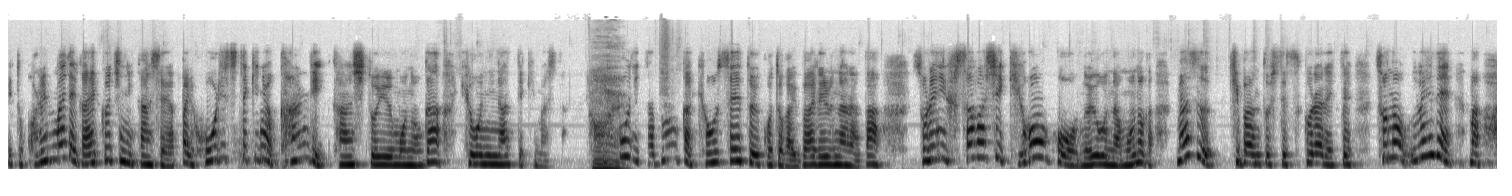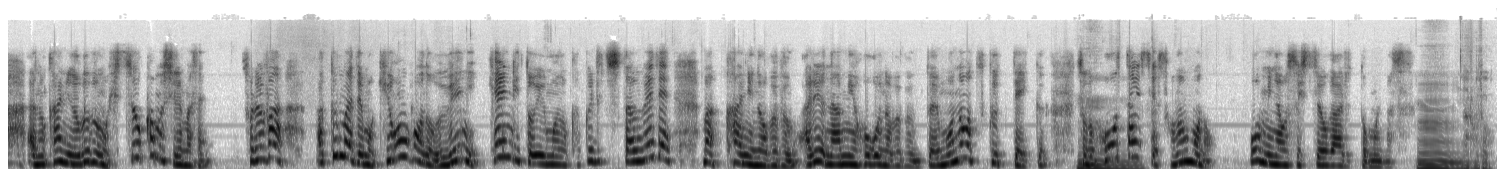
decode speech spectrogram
えっと、これまで外国人に関してはやっぱり法律的には管理、監視というものが表になってきました。一方で多文化共生ということが言われるならば、それにふさわしい基本法のようなものが、まず基盤として作られて、その上で、まあ、あの、管理の部分も必要かもしれません。それは、あくまでも基本法の上に、権利というものを確立した上で、まあ、管理の部分、あるいは難民保護の部分というものを作っていく、その法体制そのものを見直す必要があると思います。うん、なるほど。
